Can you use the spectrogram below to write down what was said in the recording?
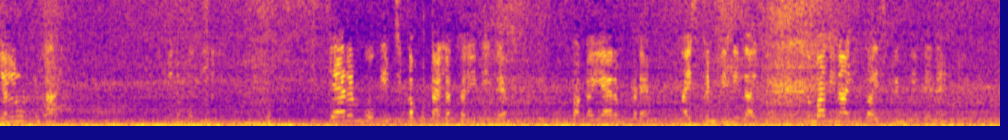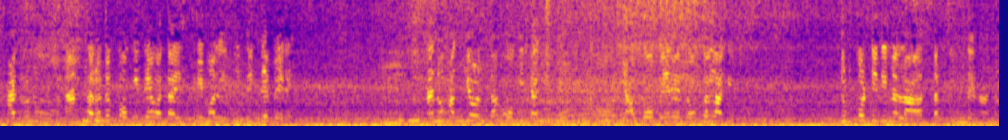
ಎಲ್ಲ ನೋಡಿದ್ರು ಗಾಡಿ ಏನೋ ಫಂಕ್ಷನ್ ಆರ್ ಎಂ ಹೋಗಿ ಚಿಕ್ಕ ಪುಟ್ಟ ಎಲ್ಲ ಖರೀದಿ ಇದೆ ಇವಾಗ ಆರ್ ಎಂ ಕಡೆ ಐಸ್ ಕ್ರೀಮ್ ತಿಂದಿದ್ದಾಯ್ತು ತುಂಬಾ ದಿನ ಆಗಿತ್ತು ಐಸ್ ಕ್ರೀಮ್ ತಿಂದೇನೆ ಆದ್ರೂ ನಾನು ತರೋದಕ್ಕೆ ಹೋಗಿದ್ದೆ ಒಂದು ಐಸ್ ಕ್ರೀಮ್ ಅಲ್ಲಿ ಇದ್ದಿದ್ದೇ ಬೇರೆ ಹ್ಞೂ ನಾನು ಹಂಗೆ ಅಂತ ಹೋಗಿದ್ದಾಗಿತ್ತು ಆ, ಯಾವ್ದೋ ಬೇರೆ ಲೋಕಲ್ ಆಗಿತ್ತು ದುಡ್ಡು ಕೊಟ್ಟಿದ್ದೀನಲ್ಲ ಅಂತ ತಿಂದೆ ನಾನು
